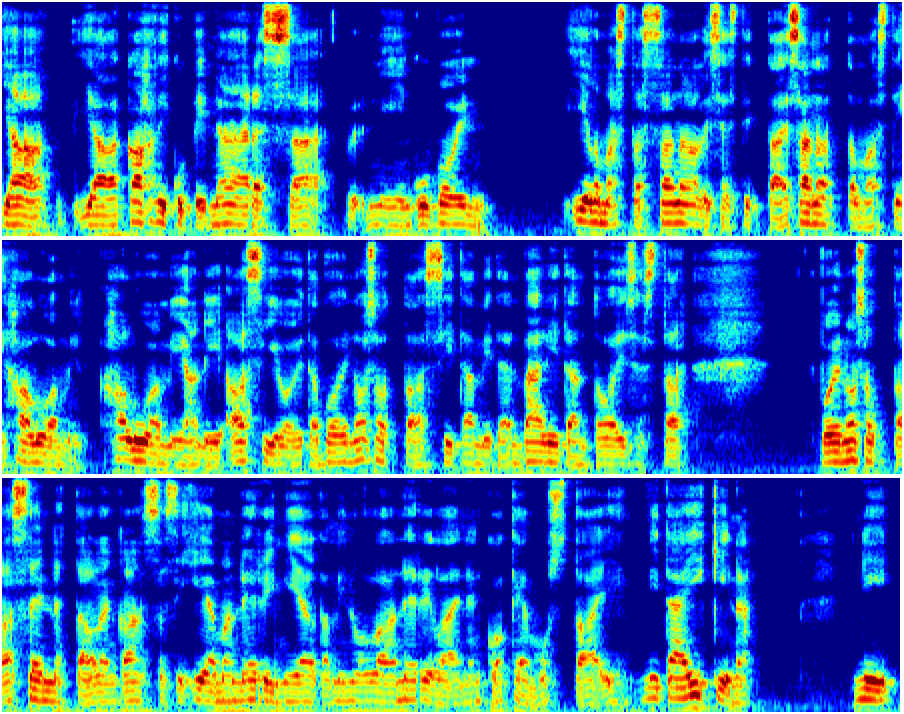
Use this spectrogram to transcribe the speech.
ja, ja kahvikupin ääressä niin kuin voin ilmaista sanallisesti tai sanattomasti haluami, haluamiani asioita. Voin osoittaa sitä, miten välitän toisesta. Voin osoittaa sen, että olen kanssasi hieman eri mieltä, minulla on erilainen kokemus tai mitä ikinä. Niin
